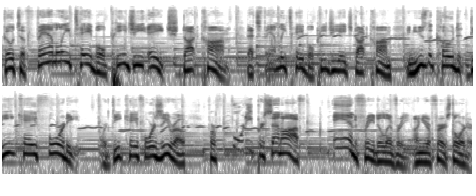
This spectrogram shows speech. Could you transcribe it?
Go to FamilyTablePGH.com. That's FamilyTablePGH.com and use the code DK40 or DK40 for 40% off and free delivery on your first order.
